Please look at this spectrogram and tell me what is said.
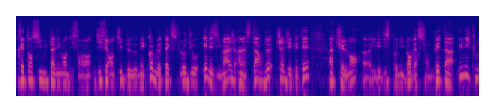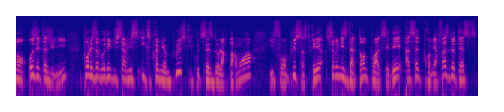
traitant simultanément différents, différents types de données comme le texte, l'audio et les images, à l'instar de ChatGPT. Actuellement, il est disponible en version bêta uniquement aux États-Unis. Pour les abonnés du service X Premium Plus, qui coûte 16 dollars par mois. Il faut en plus s'inscrire sur une liste d'attente pour accéder à cette première phase de test.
